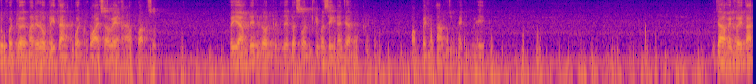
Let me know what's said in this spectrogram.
ทุกคนเกิดมาในโลกนี้ต่างขวนขวายแสวงหาความสุข พยายามดิ้นรนกระเสือกกระสนคิดว่าสิ่งนั้นจะมาเป็นความสุขให้กับตัวเองพระเจ้าไม่เคยตัด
